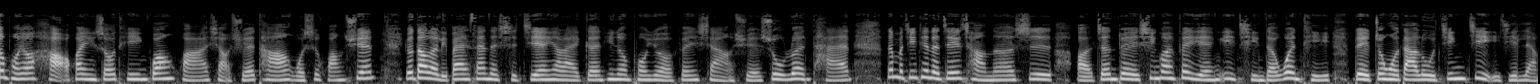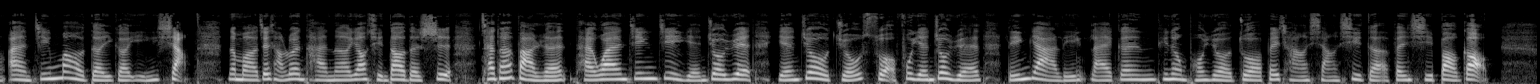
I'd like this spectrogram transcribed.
众朋友好，欢迎收听光华小学堂，我是黄轩。又到了礼拜三的时间，要来跟听众朋友分享学术论坛。那么今天的这一场呢，是呃针对新冠肺炎疫情的问题，对中国大陆经济以及两岸经贸的一个影响。那么这场论坛呢，邀请到的是财团法人台湾经济研究院研究九所副研究员林雅玲，来跟听众朋友做非常详细的分析报。报告。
